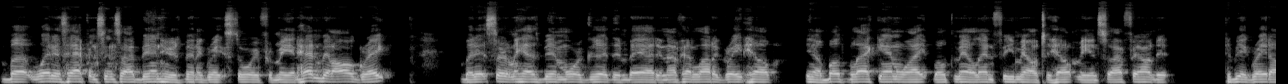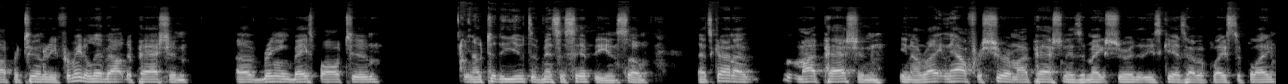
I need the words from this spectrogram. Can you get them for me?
But what has happened since I've been here has been a great story for me. It hadn't been all great, but it certainly has been more good than bad. And I've had a lot of great help, you know, both black and white, both male and female to help me. And so I found it to be a great opportunity for me to live out the passion of bringing baseball to, you know, to the youth of Mississippi. And so that's kind of my passion, you know, right now for sure, my passion is to make sure that these kids have a place to play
